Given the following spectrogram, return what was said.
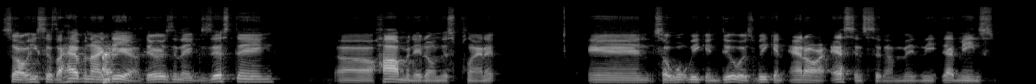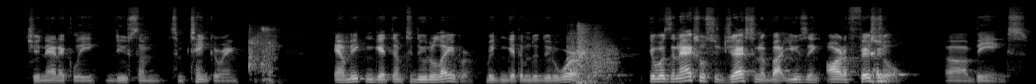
So he says, "I have an idea. There is an existing uh, hominid on this planet, and so what we can do is we can add our essence to them. That means genetically do some some tinkering and we can get them to do the labor. We can get them to do the work. There was an actual suggestion about using artificial uh, beings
